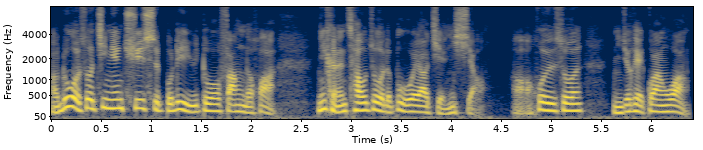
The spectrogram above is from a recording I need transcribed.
啊，如果说今天趋势不利于多方的话，你可能操作的部位要减小啊，或者说你就可以观望。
